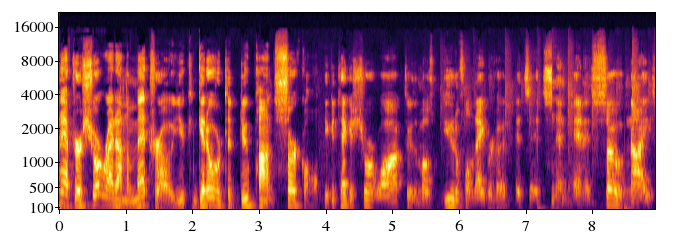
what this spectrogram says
Then after a short ride on the metro, you can get over to Dupont Circle. You can take a short walk through the most beautiful neighborhood. It's it's and, and it's so nice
